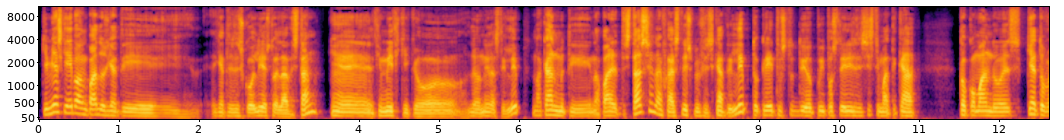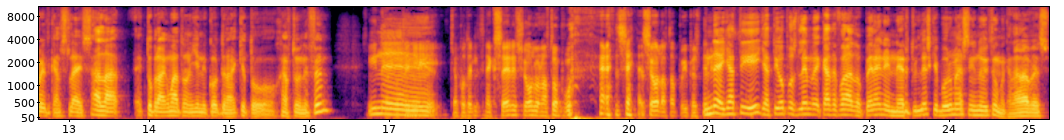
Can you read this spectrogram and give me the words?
και μιας και είπαμε πάντως για, τη, για τις δυσκολίες του Ελλάδισταν και θυμήθηκε και ο Λεωνίδας τη ΛΥΠ να κάνουμε την απαραίτητη στάση, να ευχαριστήσουμε φυσικά τη ΛΥΠ, το Creative Studio που υποστηρίζει συστηματικά το Command OS και το Vertical Slice αλλά εκ των πραγμάτων γενικότερα και το Halftone FM είναι... Και, αποτελεί, και αποτελεί την εξαίρεση όλων αυτών που, σε, σε όλα αυτά που είπες πριν. Ναι, γιατί, γιατί όπως λέμε κάθε φορά εδώ πέρα είναι νέρντουλες και μπορούμε να συνεννοηθούμε, καταλάβες.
